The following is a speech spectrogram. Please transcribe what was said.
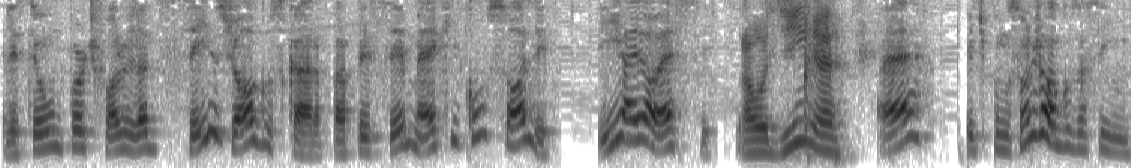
Eles têm um portfólio já de seis jogos, cara, pra PC, Mac e console. E iOS. A Odin é. É, e tipo, não são jogos assim,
